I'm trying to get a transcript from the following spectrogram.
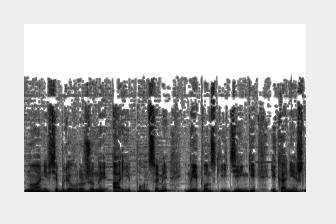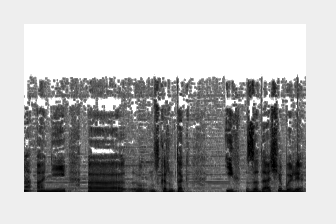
но они все были вооружены, а, японцами, на японские деньги, и, конечно, они, э, скажем так, их задачи были,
